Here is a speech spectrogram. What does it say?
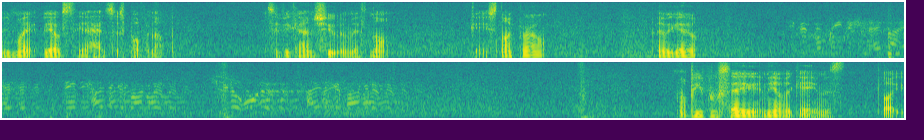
You might be able to see their heads just popping up. See if you can shoot them, if not, get your sniper out. There we go. Now people say in the other games, like,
